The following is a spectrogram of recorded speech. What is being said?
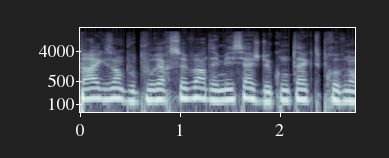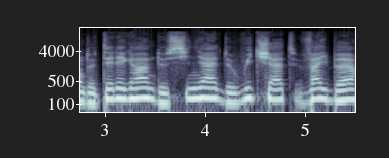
Par exemple, vous pourrez recevoir des messages de contact provenant de Telegram, de Signal, de WeChat, Viber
